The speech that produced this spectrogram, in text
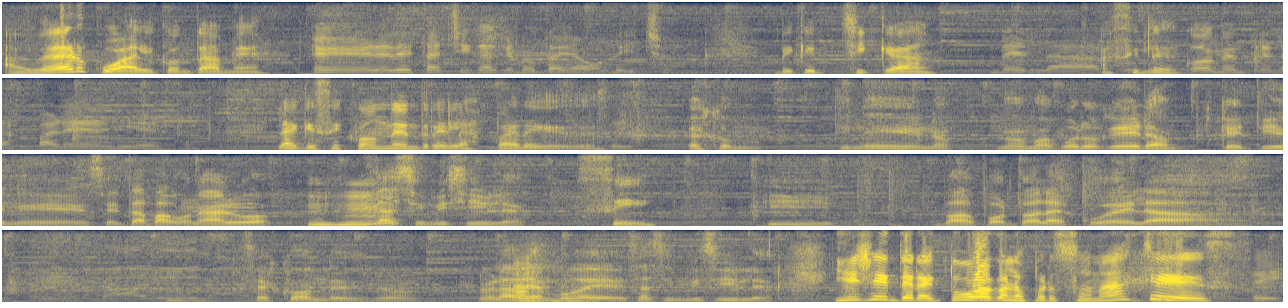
A ver cuál, contame. Eh, de esta chica que no te habíamos dicho. ¿De qué chica? De la Así que le- se esconde entre las paredes y eso. La que se esconde entre las paredes. Es como. Tiene. No, no me acuerdo qué era. Que tiene. Se tapa con algo. Y la hace invisible. Sí. Y va por toda la escuela. Y se esconde. No, no la Ajá. ven porque se hace invisible. ¿Y ella interactúa con los personajes? Sí.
